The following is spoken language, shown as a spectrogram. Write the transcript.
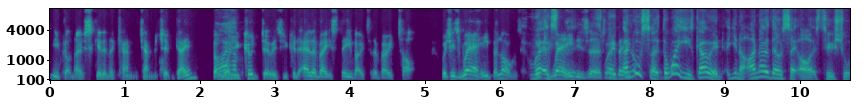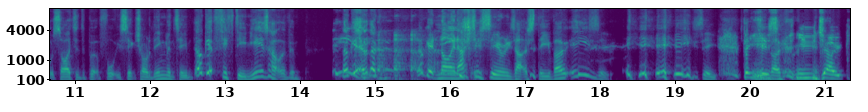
you've got no skill in the championship game. But I what have, you could do is you could elevate Steve-O to the very top, which is where he belongs, where, where he deserves where, to be. And also the way he's going, you know, I know they'll say, "Oh, it's too short-sighted to put a 46-year-old in the England team." They'll get 15 years out of him. They'll get, they'll, they'll get nine Ashes series out of Steve-O. Easy. Easy. Thing is, you joke.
